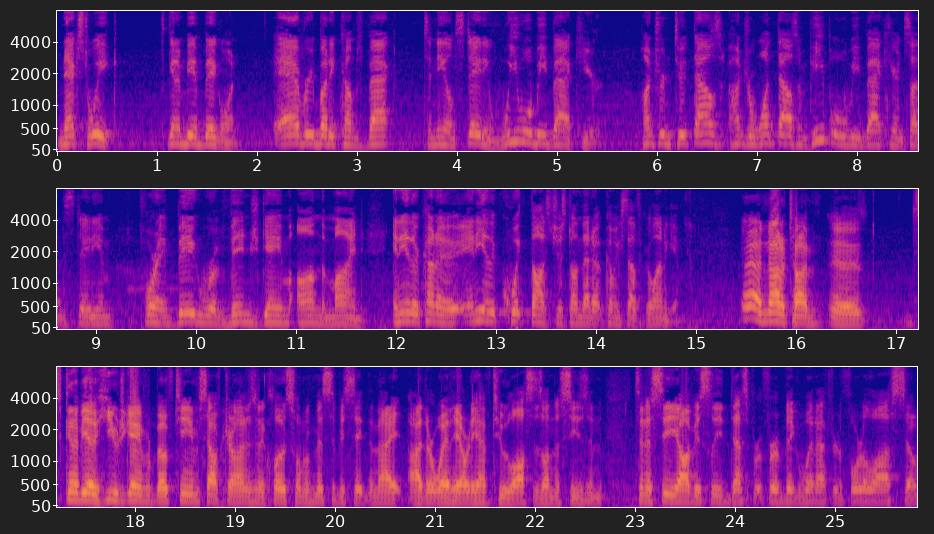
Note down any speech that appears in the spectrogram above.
Next week, it's going to be a big one. Everybody comes back to Neyland Stadium. We will be back here. 102,000, 101,000 people will be back here inside the stadium for a big revenge game on the mind. Any other kind of any other quick thoughts just on that upcoming South Carolina game? Eh, not a ton. Uh, it's going to be a huge game for both teams. South Carolina's in a close one with Mississippi State tonight. Either way, they already have two losses on the season. Tennessee, obviously, desperate for a big win after the Florida loss. So,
